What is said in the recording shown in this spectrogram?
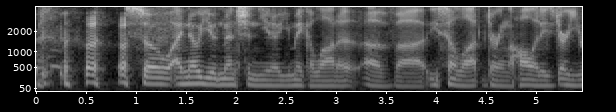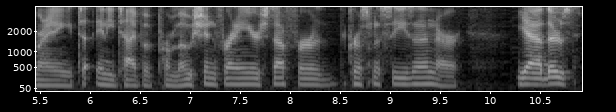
so I know you had mentioned, you know, you make a lot of, of uh, you sell a lot during the holidays. Are you running any, t- any type of promotion for any of your stuff for the Christmas season or? Yeah, there's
